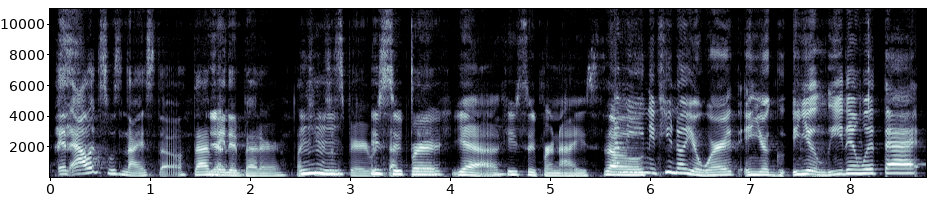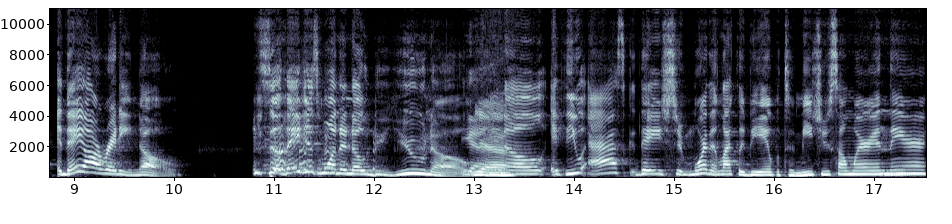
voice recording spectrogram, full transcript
and Alex was nice though. That Yeah. made it better. Like he was just very He's receptive. super, yeah, he's super nice. So, I mean, if you know your worth and you're and you're leading with that, they already know. So they just want to know, do you know? Yeah. You know, if you ask, they should more than likely be able to meet you somewhere in there.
